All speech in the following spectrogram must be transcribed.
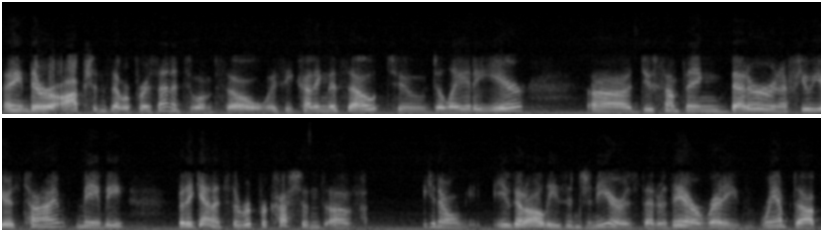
I mean, there are options that were presented to him. So is he cutting this out to delay it a year? uh, do something better in a few years' time, maybe. But again, it's the repercussions of, you know, you've got all these engineers that are there, ready, ramped up,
